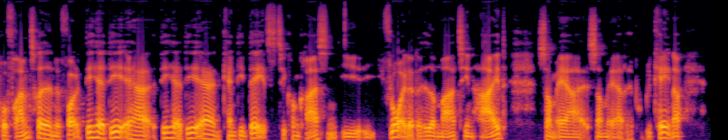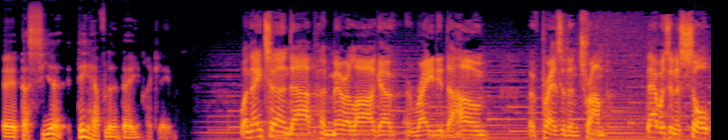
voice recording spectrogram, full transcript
på fremtrædende folk. Det her, det er, det her det er en kandidat til kongressen i, i Florida, der hedder Martin Hyde, som er, som er republikaner, der siger det her forleden dag i en reklame. When they turned up at Mar-a-Lago and raided the home of President Trump, that was an assault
